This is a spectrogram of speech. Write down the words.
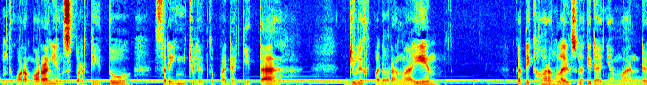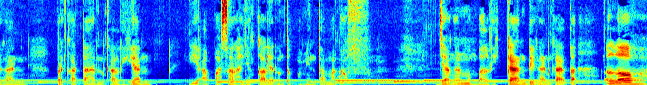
untuk orang-orang yang seperti itu sering julid kepada kita, julid kepada orang lain, ketika orang lain sudah tidak nyaman dengan perkataan kalian, ya apa salahnya kalian untuk meminta maaf? Jangan membalikan dengan kata lo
